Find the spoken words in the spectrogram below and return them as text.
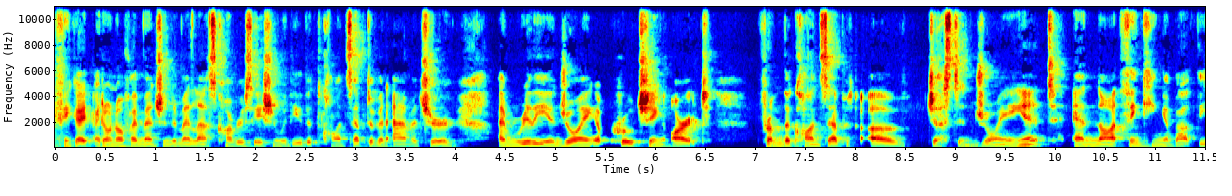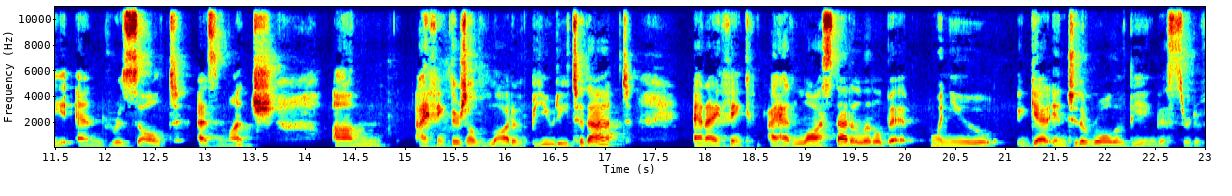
think I, I, don't know if I mentioned in my last conversation with you the concept of an amateur. I'm really enjoying approaching art from the concept of just enjoying it and not thinking about the end result as much. Um, I think there's a lot of beauty to that. And I think I had lost that a little bit when you get into the role of being this sort of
